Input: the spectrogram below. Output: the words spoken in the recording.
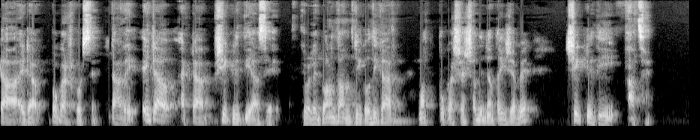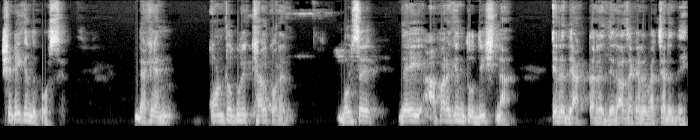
ক্ষোভটা এটা প্রকাশ করছে। তার এটা একটা স্বীকৃতি আছে, কি বলে, গণতান্ত্রিক অধিকার, মত প্রকাশের স্বাধীনতা হিসেবে স্বীকৃতি আছে। সেটাই কিন্তু করছে। দেখেন, কণ্ঠগুলি খেয়াল করেন। বলছে যে এই আপারে কিন্তু দিস না। এরা দে, আক্তারে দে, রাজাকারের বাচ্চারে দে।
